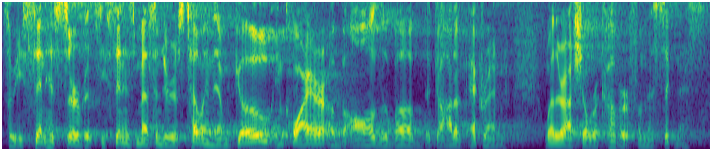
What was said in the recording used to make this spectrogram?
So he sent his servants, he sent his messengers, telling them, Go inquire of Baal Zebub, the god of Ekron, whether I shall recover from this sickness.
